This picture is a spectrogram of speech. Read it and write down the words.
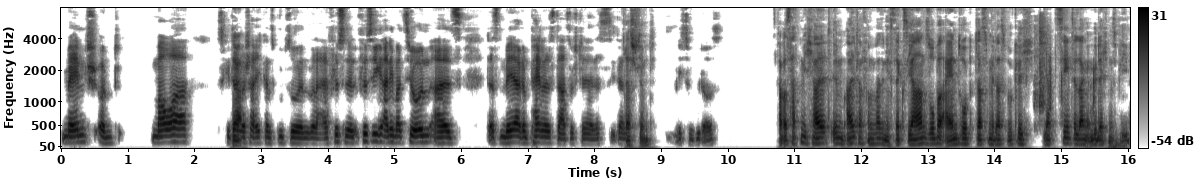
Mensch und Mauer. Das geht ja. dann wahrscheinlich ganz gut so in so einer flüssigen, flüssigen Animation, als das in mehreren Panels darzustellen. Das sieht dann das stimmt. nicht so gut aus. Aber es hat mich halt im Alter von, weiß ich nicht, sechs Jahren so beeindruckt, dass mir das wirklich jahrzehntelang im Gedächtnis blieb.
